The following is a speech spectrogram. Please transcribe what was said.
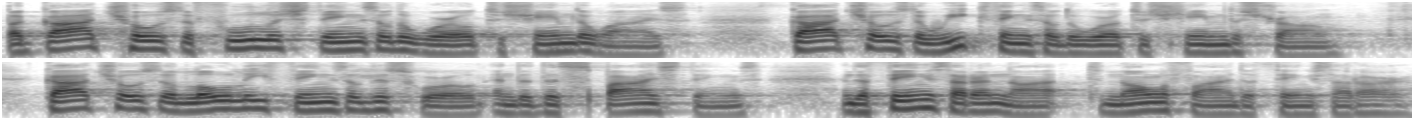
But God chose the foolish things of the world to shame the wise. God chose the weak things of the world to shame the strong. God chose the lowly things of this world and the despised things and the things that are not to nullify the things that are,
